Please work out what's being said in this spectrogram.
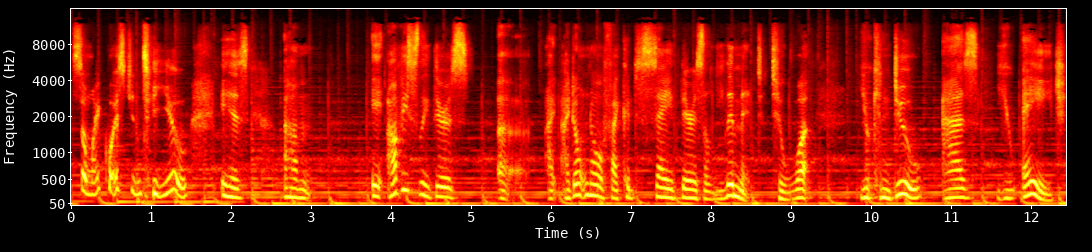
So my question to you is, um, it, obviously there's, uh, I, I don't know if I could say there's a limit to what you can do as you age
